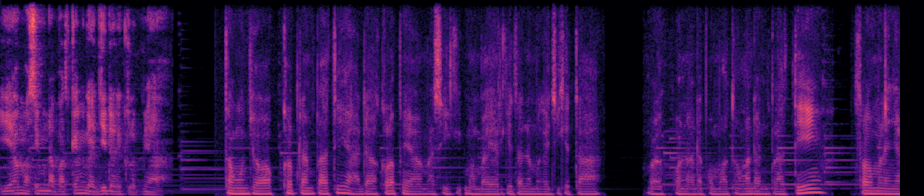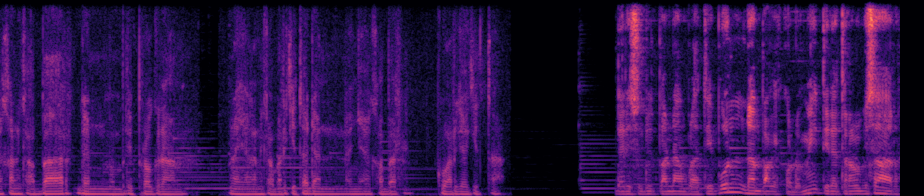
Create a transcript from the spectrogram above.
ia masih mendapatkan gaji dari klubnya. Tanggung jawab klub dan pelatih ya ada klub ya masih membayar kita dan menggaji kita. Walaupun ada pemotongan dan pelatih selalu menanyakan kabar dan memberi program. Menanyakan kabar kita dan nanya kabar keluarga kita. Dari sudut pandang pelatih pun dampak ekonomi tidak terlalu besar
